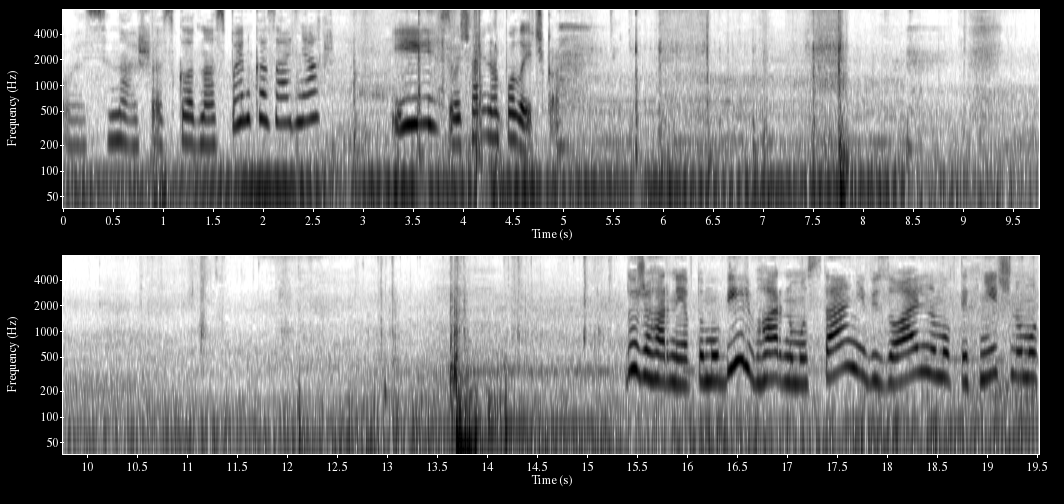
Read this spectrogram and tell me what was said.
Ось наша складна спинка задня і, звичайно, поличка. Дуже гарний автомобіль в гарному стані, візуальному, в технічному.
